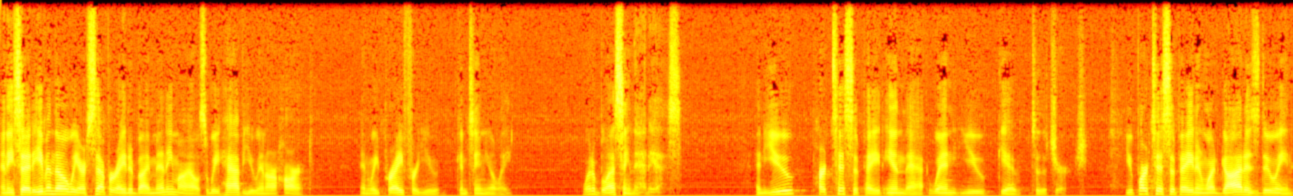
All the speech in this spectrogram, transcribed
And he said, Even though we are separated by many miles, we have you in our heart, and we pray for you continually. What a blessing that is. And you participate in that when you give to the church. You participate in what God is doing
